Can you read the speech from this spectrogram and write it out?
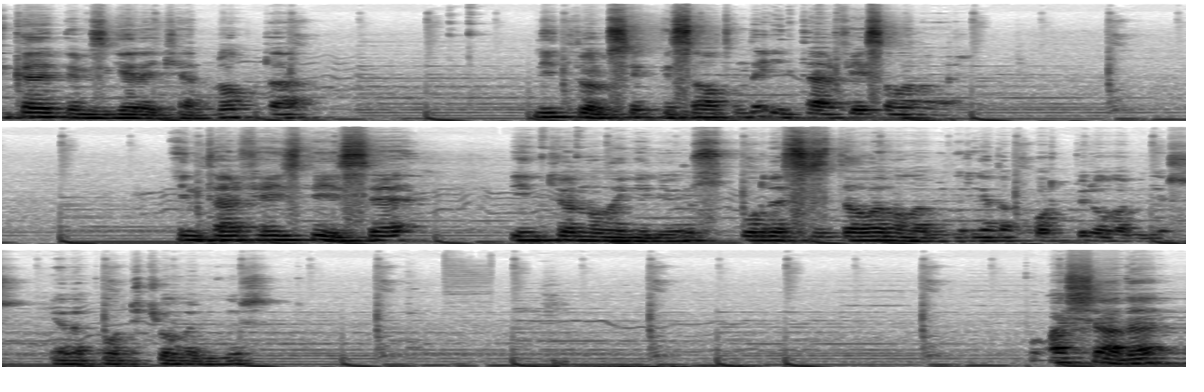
dikkat etmemiz gereken nokta Network sekmesi altında interface alanı var. Interface'de ise internal'a geliyoruz. Burada sizde alan olabilir ya da port 1 olabilir ya da port 2 olabilir. Bu aşağıda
